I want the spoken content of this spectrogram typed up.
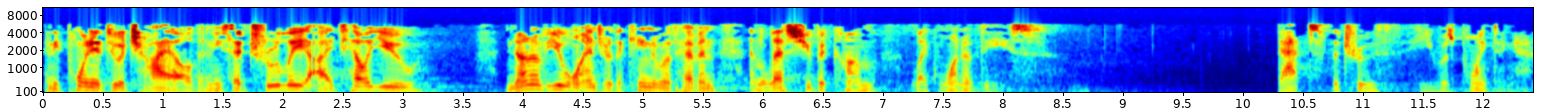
And he pointed to a child and he said, Truly, I tell you, none of you will enter the kingdom of heaven unless you become like one of these. That's the truth he was pointing at.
